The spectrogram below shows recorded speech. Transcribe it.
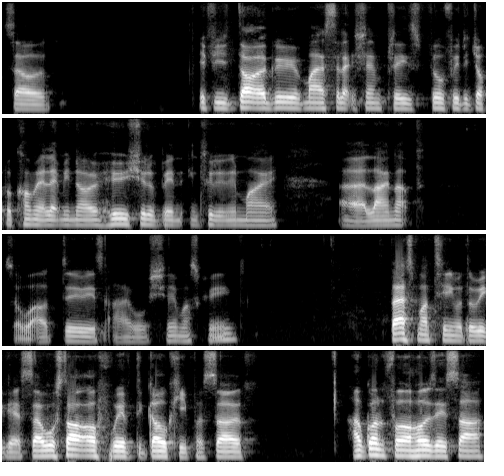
So if you don't agree with my selection, please feel free to drop a comment. Let me know who should have been included in my uh, lineup. So what I'll do is I will share my screen. That's my team of the week there. So we'll start off with the goalkeeper. So I've gone for Jose Sa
